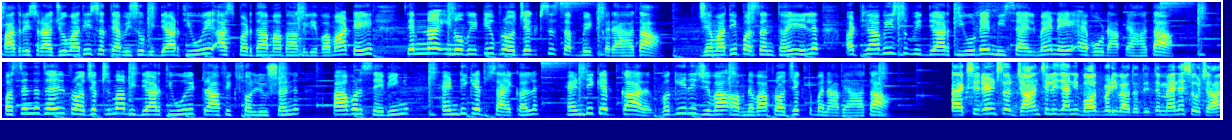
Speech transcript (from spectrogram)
પાંત્રીસ રાજ્યોમાંથી સત્યાવીસો વિદ્યાર્થીઓએ આ સ્પર્ધામાં ભાગ લેવા માટે તેમના ઇનોવેટિવ પ્રોજેક્ટ્સ સબમિટ કર્યા હતા, જેમાંથી પસંદ થયેલ અઠ્યાવીસ વિદ્યાર્થીઓને મિસાઇલ મેને એવોર્ડ આપ્યા હતા. પસંદ થયેલ પ્રોજેક્ટ્સમાં વિદ્યાર્થીઓએ traffic solution power saving handicap cycle handicap car વગેરે જેવા અવનવા પ્રોજેક્ટ બનાવ્યા હતા एक्सीडेंट्स और जान चली जानी बहुत बड़ी बात होती है तो मैंने सोचा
